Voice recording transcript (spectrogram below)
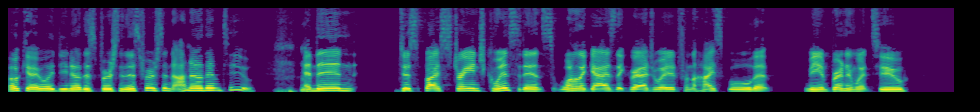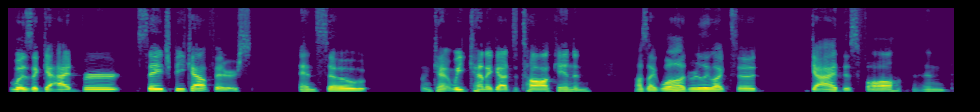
Okay, well, do you know this person, this person? I know them too. and then just by strange coincidence, one of the guys that graduated from the high school that me and Brendan went to was a guide for Sage Peak Outfitters. And so we kind of got to talking, and I was like, well, I'd really like to guide this fall. And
